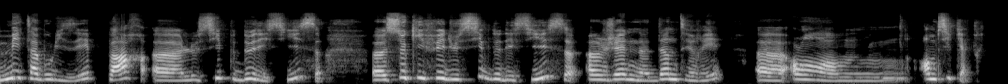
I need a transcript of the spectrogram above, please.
métabolisés par le CYP2D6, euh, ce qui fait du CYP2D6 un gène d'intérêt euh, en, psychiatrie.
